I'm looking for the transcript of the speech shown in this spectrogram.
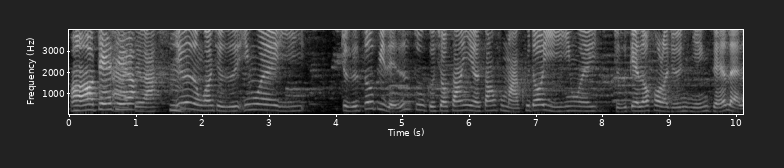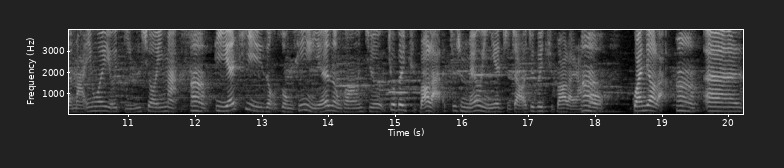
哦哦，对对啊。对伐？伊个辰光就是因为伊，就是周边侪是做搿小生意个商户嘛，看到伊因为就是改造好了，就是人侪来了嘛，因为有电视效应嘛。嗯。第一天重重新营业个辰光就就被举报了，就是没有营业执照就被举报了，然后。关掉了。嗯。呃，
